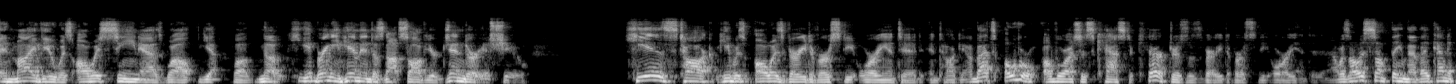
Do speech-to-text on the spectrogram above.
in my view, was always seen as well. Yeah, well, no, he, bringing him in does not solve your gender issue. His talk, he was always very diversity oriented in talking. That's over Overwatch's cast of characters was very diversity oriented, and that was always something that they kind of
